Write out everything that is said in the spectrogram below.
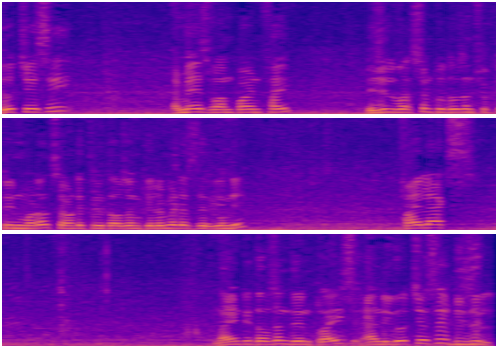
ఇది వచ్చేసి Amaze one point five diesel version two thousand fifteen model seventy three thousand kilometres తిరిగింది. ఫైవ్ ల్యాక్స్ నైంటీ థౌసండ్ దీని ప్రైస్. అండ్ ఇది వచ్చేసి డీజిల్.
